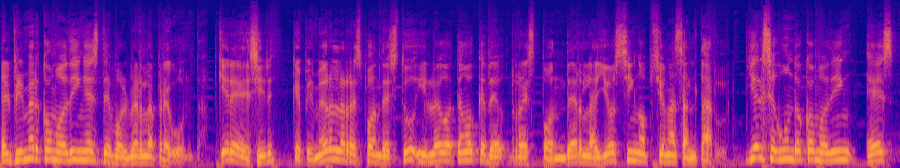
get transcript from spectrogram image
El primer comodín es devolver la pregunta. Quiere decir que primero la respondes tú y luego tengo que responderla yo sin opción a saltarla. Y el segundo comodín es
